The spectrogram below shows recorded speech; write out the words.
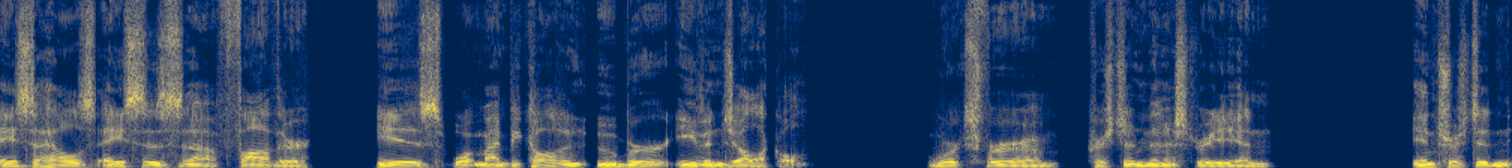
Asahel's Ace's uh, father is what might be called an uber evangelical works for a Christian ministry and interested in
